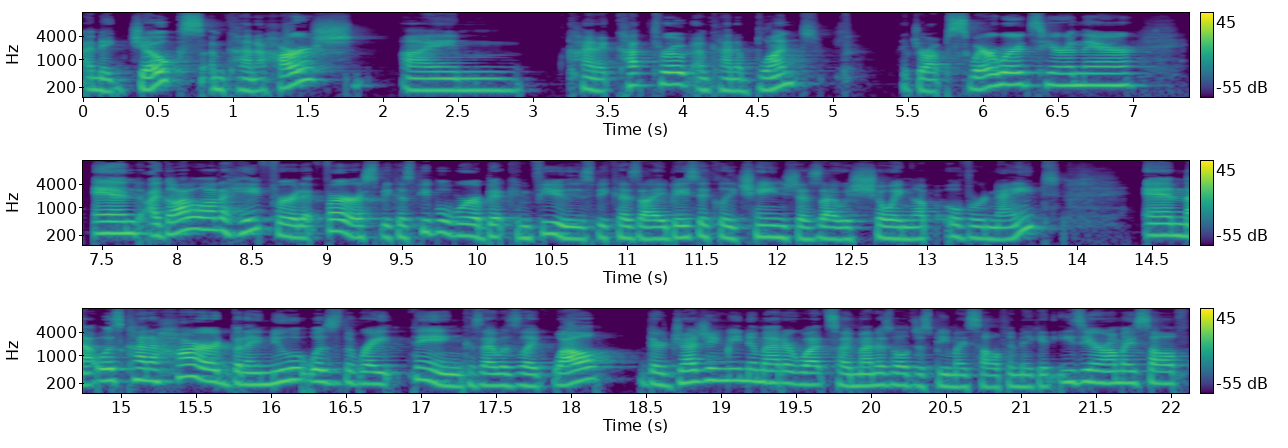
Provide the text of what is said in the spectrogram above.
I make jokes, I'm kind of harsh, I'm kind of cutthroat, I'm kind of blunt. I dropped swear words here and there. And I got a lot of hate for it at first because people were a bit confused because I basically changed as I was showing up overnight. And that was kind of hard, but I knew it was the right thing because I was like, well, they're judging me no matter what. So I might as well just be myself and make it easier on myself.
